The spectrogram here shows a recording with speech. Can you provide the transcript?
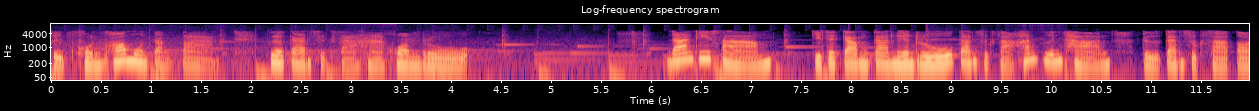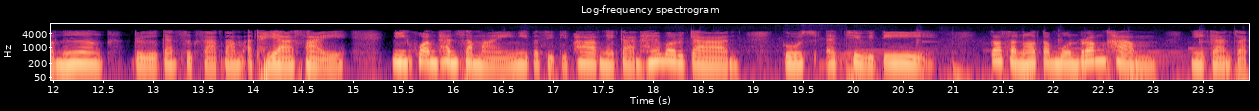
สืบค้นข้อมูลต่างๆ เพื่อการศึกษาหาความรู้ ด้านที่ 3 กิจกรรมการเรียนรู้การศึกษาขั้นพื้นฐาน หรือการศึกษาต่อเนื่อง หรือการศึกษาตามอัธยาศัย มีความทันสมัยมีประสิทธิภาพในการให้บริการ Good Activity กศนตำบลร่องคำมีการจัด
